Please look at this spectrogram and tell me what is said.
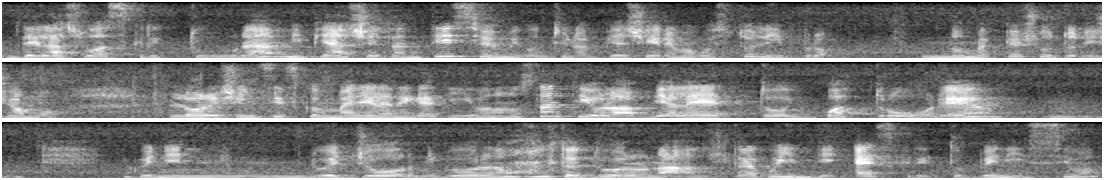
della sua scrittura, mi piace tantissimo e mi continua a piacere ma questo libro non mi è piaciuto diciamo lo recensisco in maniera negativa nonostante io l'abbia letto in quattro ore mm, quindi in due giorni, due ore una volta e due ore un'altra quindi è scritto benissimo.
